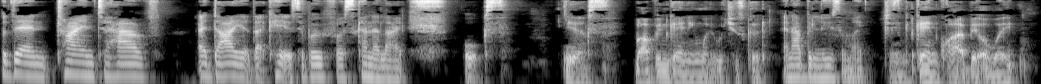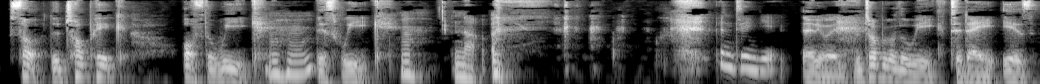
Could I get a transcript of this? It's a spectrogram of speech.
But then trying to have a diet that caters to both of us, kind of like, ooks. Yeah, but I've been gaining weight, which is good. And I've been losing weight. Gained, gained quite a bit of weight. So the topic of the week mm-hmm. this week. Mm-hmm. No. Continue. Anyway, the topic of the week today is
